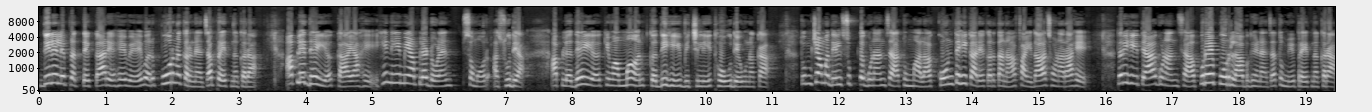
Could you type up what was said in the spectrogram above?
दिलेले प्रत्येक कार्य हे वेळेवर पूर्ण करण्याचा प्रयत्न करा. आपले ध्येय काय आहे हे नेहमी आपल्या डोळ्यांसमोर असू द्या. आपलं ध्येय किंवा मन कधीही विचलित होऊ देऊ नका. तुमच्यामधील सुप्त गुणांचा तुम्हाला कोणतेही कार्य करताना फायदाच होणार आहे. तरीही त्या गुणांचा पुरेपूर लाभ घेण्याचा तुम्ही प्रयत्न करा.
